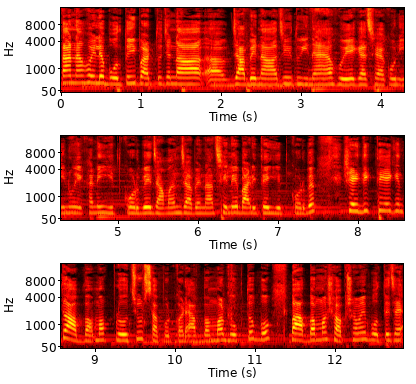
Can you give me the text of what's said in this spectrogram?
তা না হইলে বলতেই পারতো যে না যাবে না, যেহেতু ইনায়া হয়ে গেছে এখন, ইনু এখানে ঈদ করবে জামান যাবে না, ছেলে বাড়িতে ঈদ করবে। সেই দিক থেকে কিন্তু আব্বা আম্মা প্রচুর সাপোর্ট করে। আব্বা আম্মার বক্তব্য বা আব্বা আম্মা সবসময় বলতে চায়,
